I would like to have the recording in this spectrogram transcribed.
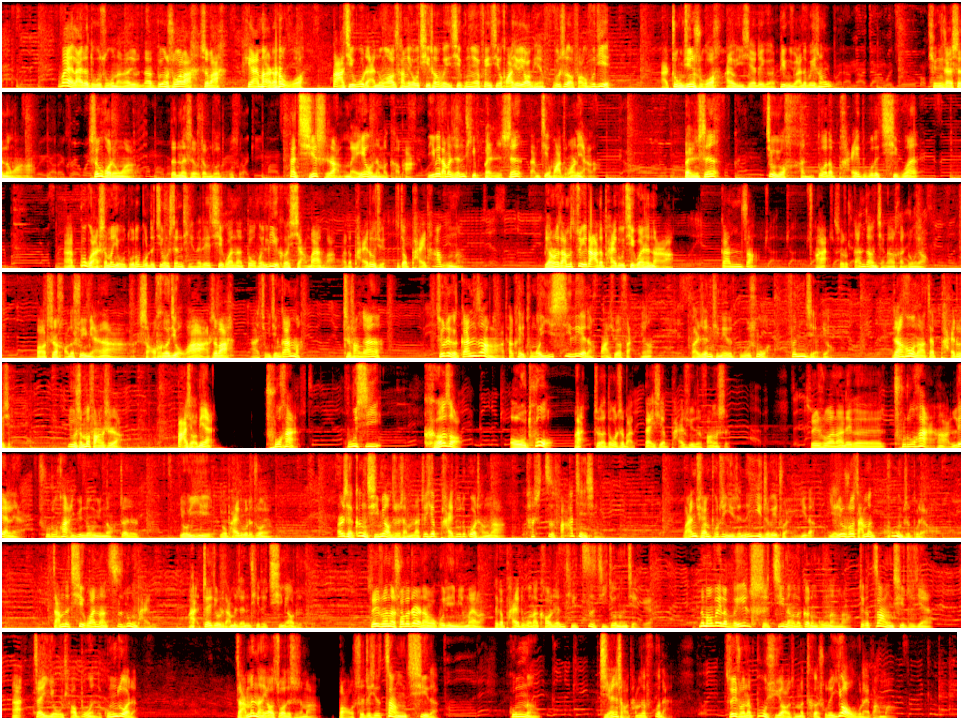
外来的毒素呢，那就那不用说了，是吧？PM 二点五、大气污染、农药残留、汽车尾气、工业废气、化学药品、辐射、防腐剂啊，重金属，还有一些这个病原的微生物，听起来瘆得慌啊。生活中啊，真的是有这么多毒素，但其实啊没有那么可怕，因为咱们人体本身，咱们进化多少年了，本身就有很多的排毒的器官，啊，不管什么有毒的物质进入身体呢，这些器官呢都会立刻想办法把它排出去，这叫排他功能。比方说咱们最大的排毒器官是哪儿啊？肝脏，哎，所以说肝脏健康很重要。保持好的睡眠啊，少喝酒啊，是吧？啊，酒精肝嘛，脂肪肝啊。所以这个肝脏啊，它可以通过一系列的化学反应，把人体内的毒素啊分解掉，然后呢再排出去。用什么方式啊？大小便、出汗、呼吸、咳嗽、呕吐，哎，这都是把代谢排出去的方式。所以说呢，这个出出汗哈，练练。出出汗，运动运动，这是有益有排毒的作用。而且更奇妙的是什么呢？这些排毒的过程呢，它是自发进行的，完全不是以人的意志为转移的。也就是说，咱们控制不了，咱们的器官呢自动排毒。这就是咱们人体的奇妙之处。所以说呢，说到这儿呢，我估计你明白了，这个排毒呢靠人体自己就能解决。那么为了维持机能的各种功能呢，这个脏器之间。哎，在有条不紊的工作着。咱们呢要做的是什么？保持这些脏器的功能，减少它们的负担。所以说呢，不需要什么特殊的药物来帮忙。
